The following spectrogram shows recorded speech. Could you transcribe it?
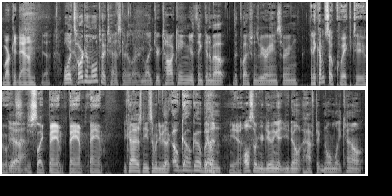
mark it down. yeah. Well, it's hard to multitask. I learned. Like you're talking, you're thinking about the questions we were answering. And it comes so quick too. Yeah. It's just like bam, bam, bam. You kind of just need somebody to be like, "Oh, go, go!" But Go. then Yeah. also when you're doing it, you don't have to normally count.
